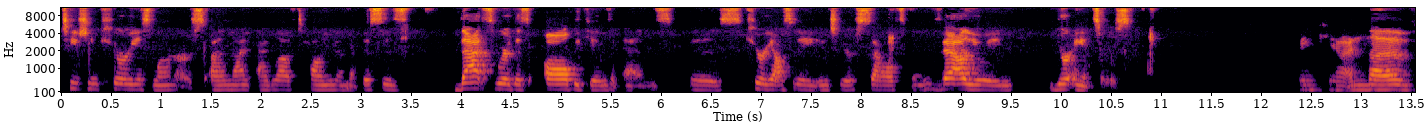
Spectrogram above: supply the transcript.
teaching curious learners. And I, I love telling them that this is, that's where this all begins and ends is curiosity into yourself and valuing your answers. Thank you. I love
